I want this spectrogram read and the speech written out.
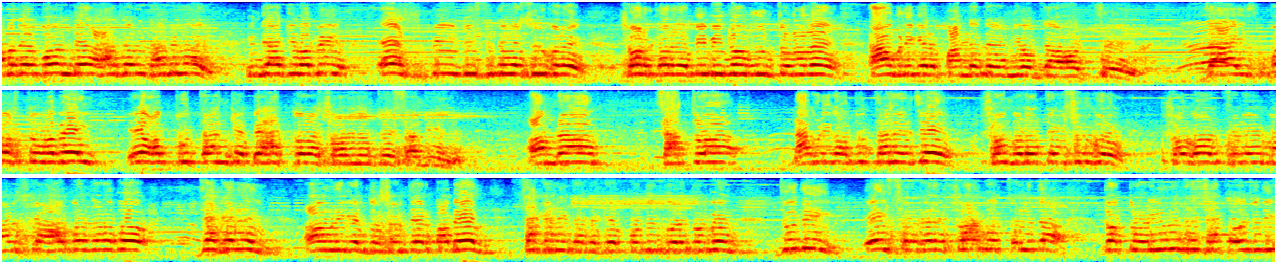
আমাদের বোনদের হাজারি ঝামেলায়। কিন্তু একইভাবে এসপি ডিসি থেকে শুরু করে সরকারের বিভিন্ন মন্ত্রণালয়ে আওয়ামী লীগের পান্ডাদের নিয়োগ দেওয়া হচ্ছে। যা স্পষ্টভাবেই এই অভ্যুত্থানকে ব্যাহাত করার ষড়যন্ত্রের সামিল আমরা ছাত্র নাগরিক অভ্যুত্থানের যে সংগঠন থেকে শুরু করে সকল শ্রেণির মানুষকে আহ্বান জানাব, যেখানেই আওয়ামী লীগের দোষরদের পাবেন, সেখানে তাদেরকে প্রতিরোধ করে তুলবেন। যদি এই সরকারের সর্বোচ্চ নেতা ডক্টর ইউনুসের সাথেও যদি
